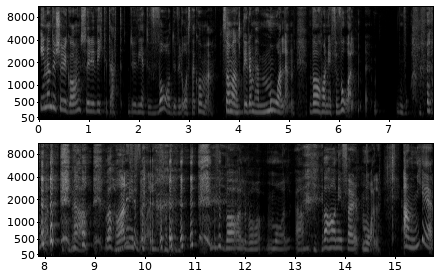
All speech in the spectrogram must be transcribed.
Innan du kör igång så är det viktigt att du vet vad du vill åstadkomma. Som alltid, de här målen. Vad har ni för mål? Vå- Ja, Vad har, har ni för för mål? val, vå- mål? Ja. Vad har ni för mål? Ange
